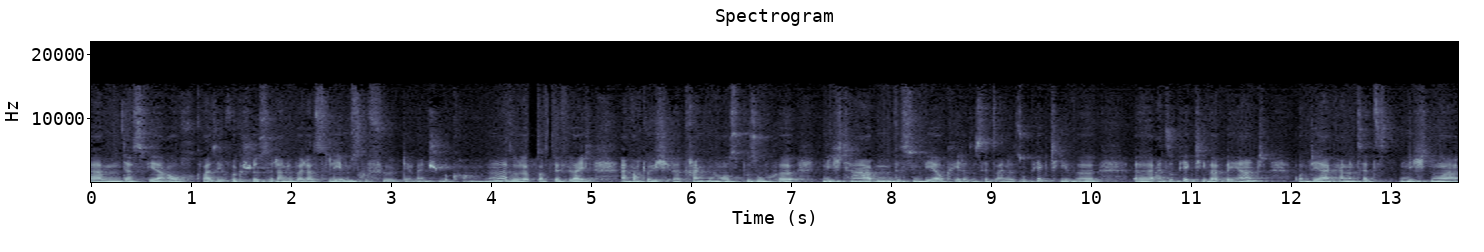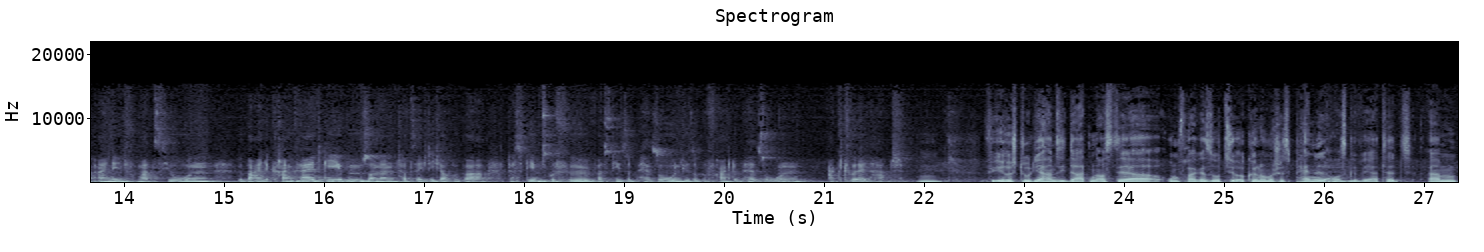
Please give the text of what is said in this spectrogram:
ähm, dass wir auch quasi Rückschlüsse dann über das Lebensgefühl der Menschen bekommen. Ne? Also das, was wir vielleicht einfach durch äh, Krankenhausbesuche nicht haben, wissen wir, okay, das ist jetzt eine subjektive, äh, ein subjektiver Wert und der kann uns jetzt nicht nur eine Information über eine Krankheit geben, sondern tatsächlich auch über das Lebensgefühl, was diese Person, diese befragte Person aktuell hat. Mhm. Für Ihre Studie haben Sie Daten aus der Umfrage Sozioökonomisches Panel mhm. ausgewertet. Ähm,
